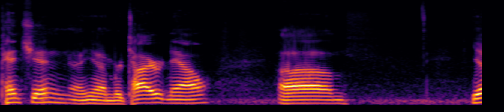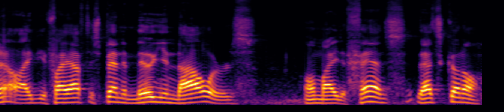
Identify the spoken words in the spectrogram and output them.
pension. Uh, you know, I'm retired now. Um, you know, I, if I have to spend a million dollars on my defense, that's going to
